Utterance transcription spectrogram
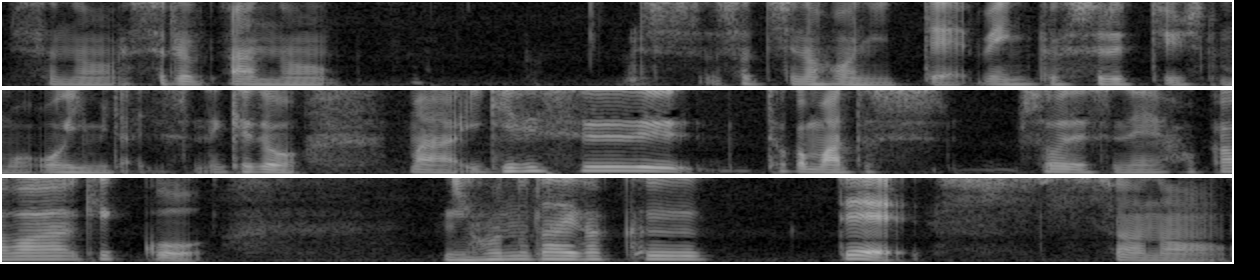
その、する、あの、そっちの方に行って勉強するっていう人も多いみたいですね。けど、まあ、イギリスとかもあと、そうですね、他は結構、日本の大学で、その、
